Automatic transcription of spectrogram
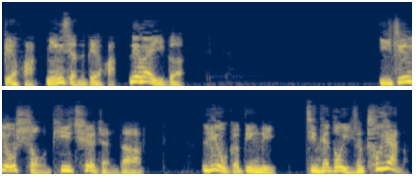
变化，明显的变化。另外一个，已经有首批确诊的六个病例。今天都已经出院了，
